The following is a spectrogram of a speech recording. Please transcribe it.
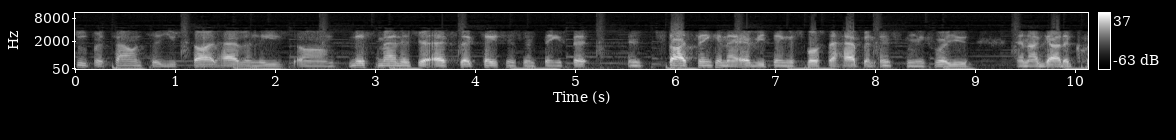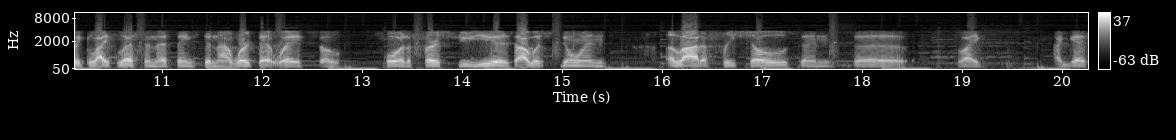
super talented, you start having these um, mismanage your expectations and things that, and start thinking that everything is supposed to happen instantly for you. And I got a quick life lesson that things did not work that way. So for the first few years, I was doing a lot of free shows and the like, I guess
